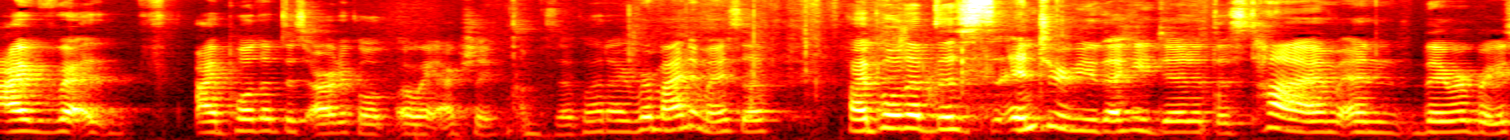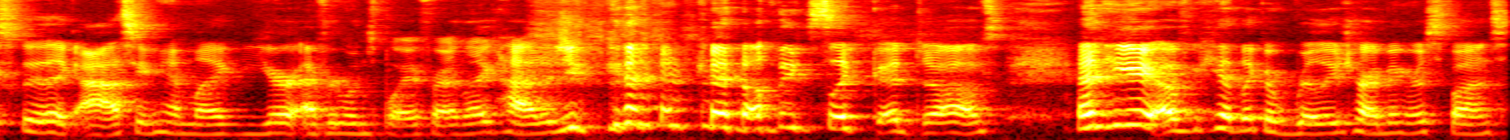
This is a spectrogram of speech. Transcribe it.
I read. I pulled up this article. Oh wait, actually, I'm so glad I reminded myself. I pulled up this interview that he did at this time, and they were basically like asking him like, "You're everyone's boyfriend. Like, how did you get, get all these like good jobs?" And he uh, he had like a really charming response.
